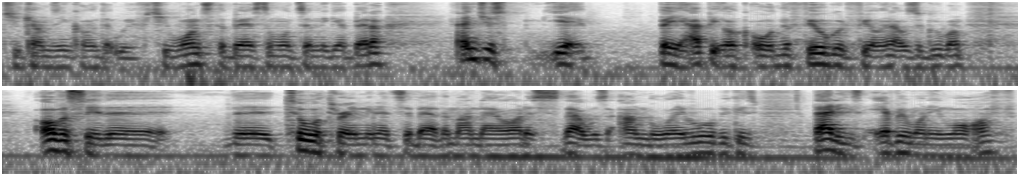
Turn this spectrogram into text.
she comes in contact with. She wants the best and wants them to get better, and just yeah, be happy like or the feel good feeling. That was a good one. Obviously the the two or three minutes about the Mondayitis, that was unbelievable because that is everyone in life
